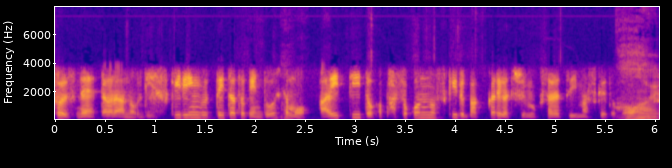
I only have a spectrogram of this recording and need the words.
そうですね、だからあのリスキリングっていったときに、どうしても IT とかパソコンのスキルばっかりが注目されていますけれども、はい、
